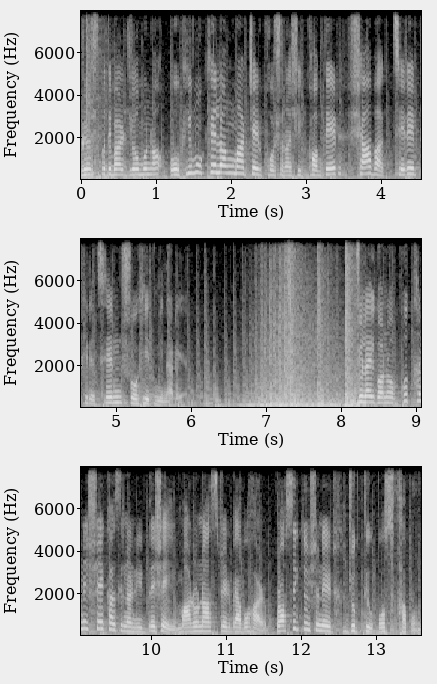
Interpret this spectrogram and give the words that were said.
বৃহস্পতিবার যমুনা অভিমুখে লং মার্চের ঘোষণা শিক্ষকদের, শাহবাগ ছেড়ে ফিরেছেন শহীদ মিনারে। জুলাই গণ অভ্যুত্থানে শেখ হাসিনার নির্দেশেই মারণাস্ত্রের ব্যবহার, প্রসিকিউশনের যুক্তি উপস্থাপন।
